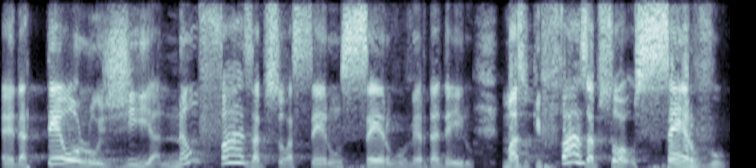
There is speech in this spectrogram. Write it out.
é, da teologia não faz a pessoa ser um servo verdadeiro, mas o que faz a pessoa o servo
